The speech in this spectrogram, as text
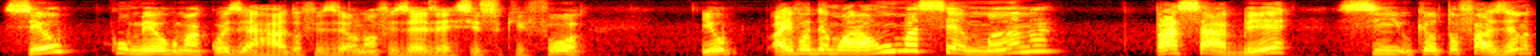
Se eu comer alguma coisa errada ou, fizer, ou não fizer exercício que for, eu aí vou demorar uma semana para saber se o que eu estou fazendo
